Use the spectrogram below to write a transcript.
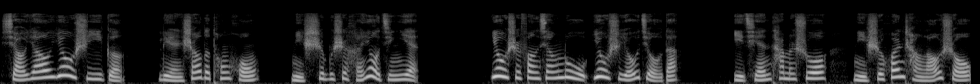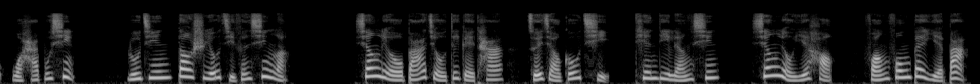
小妖又是一梗，脸烧得通红。你是不是很有经验？又是放香露，又是有酒的。以前他们说你是欢场老手，我还不信。如今倒是有几分信了。香柳把酒递给他，嘴角勾起，天地良心，香柳也好，防风被也罢，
